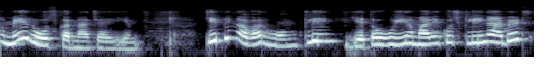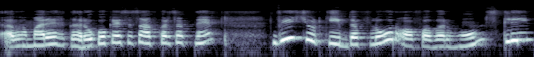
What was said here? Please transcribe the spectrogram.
हमें रोज करना चाहिए। कीपिंग अवर होम क्लीन ये तो हुई हमारी कुछ क्लीन हैबिट्स अब हमारे घरों को कैसे साफ़ कर सकते हैं? We should keep the floor of our homes clean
